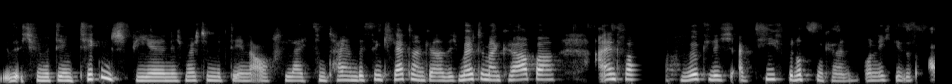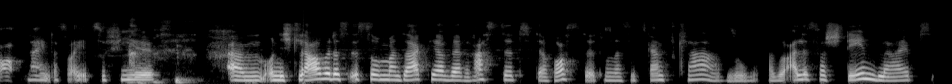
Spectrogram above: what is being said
ich will mit denen Ticken spielen, ich möchte mit denen auch vielleicht zum Teil ein bisschen klettern können. Also ich möchte meinen Körper einfach wirklich aktiv benutzen können und nicht dieses, oh nein, das war jetzt zu viel. ähm, und ich glaube, das ist so, man sagt ja, wer rastet, der rostet. Und das ist ganz klar so. Also alles, was stehen bleibt,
